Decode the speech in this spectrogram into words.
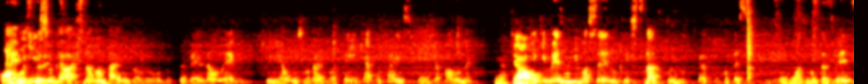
uma É, boa experiência. isso que eu acho da vantagem do, do PBL da UNEB, que em alguns lugares não tem, que é a conferência, que a gente já falou, né? Que é a aula. De que mesmo que você não tenha estudado tudo, que é o que acontece algumas, muitas vezes,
